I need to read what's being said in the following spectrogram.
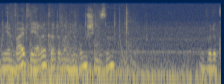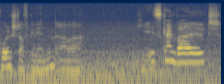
Wenn hier ein Wald wäre, könnte man hier rumschießen und würde Kohlenstoff gewinnen, aber ist kein Wald.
